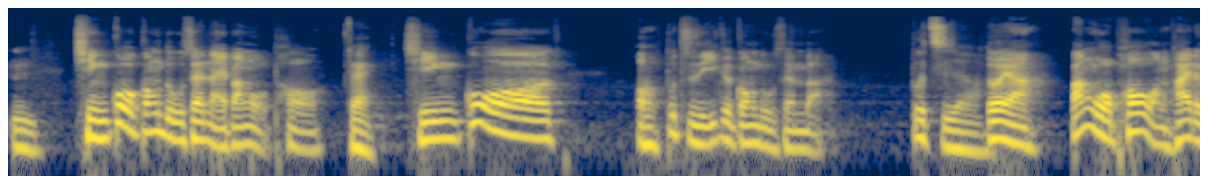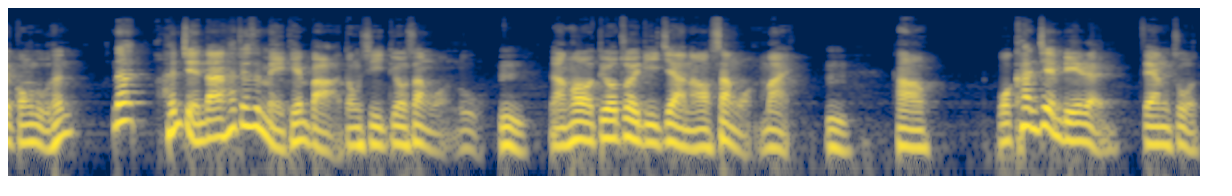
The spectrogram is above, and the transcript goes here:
嗯。请过工读生来帮我 po，对，请过。哦，不止一个工读生吧？不止啊、哦。对啊，帮我 po 网拍的工读生，那很简单，他就是每天把东西丢上网络，嗯，然后丢最低价，然后上网卖，嗯，好，我看见别人这样做，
